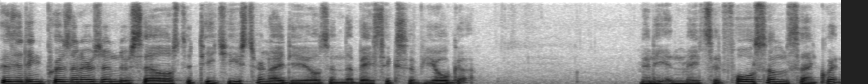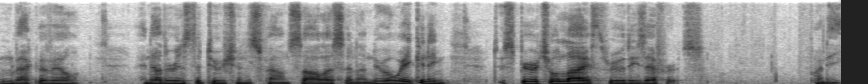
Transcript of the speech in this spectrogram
visiting prisoners in their cells to teach Eastern ideals and the basics of yoga. Many inmates at Folsom, San Quentin, Vacaville, and other institutions found solace and a new awakening to spiritual life through these efforts. Funny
